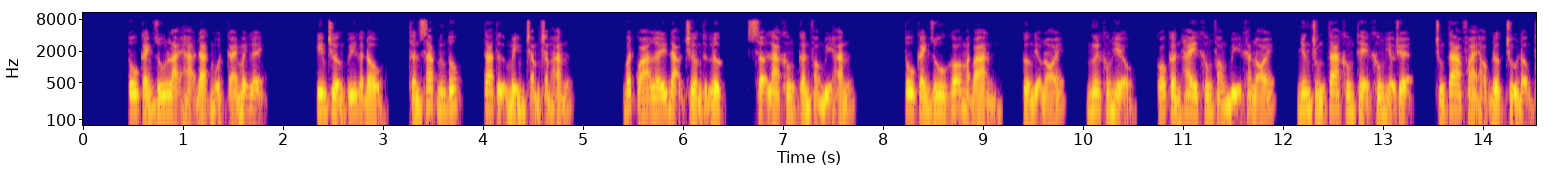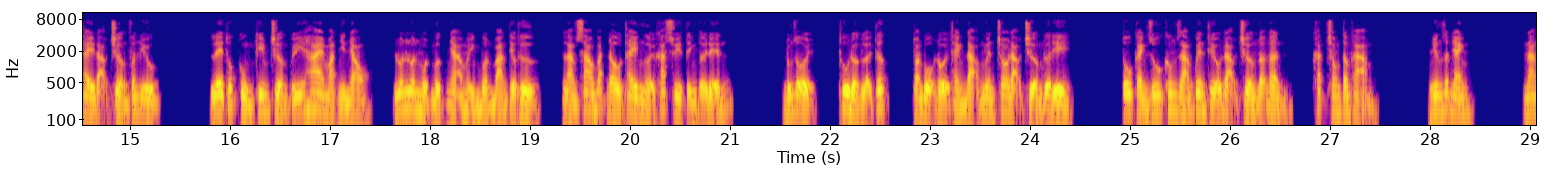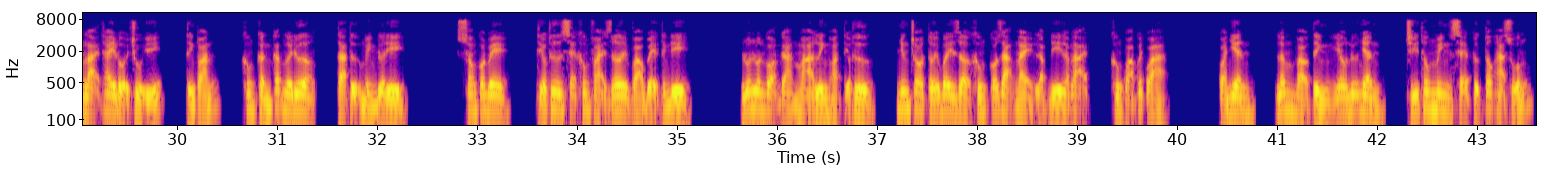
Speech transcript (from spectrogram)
Tô cảnh du lại hạ đạt một cái mệnh lệnh. Kim trưởng quỹ gật đầu, thần sắc nghiêm túc, ta tự mình chằm chằm hắn. Bất quá lấy đạo trưởng thực lực, sợ là không cần phòng bị hắn. Tô cảnh du gõ mặt bàn, cường điệu nói, ngươi không hiểu, có cần hay không phòng bị khác nói, nhưng chúng ta không thể không hiểu chuyện, chúng ta phải học được chủ động thay đạo trưởng phân ưu. Lê thúc cùng kim trưởng quỹ hai mặt nhìn nhau, luôn luôn một mực nhà mình buôn bán tiểu thư làm sao bắt đầu thay người khác suy tính tới đến? Đúng rồi, thu được lợi tức, toàn bộ đổi thành đạo nguyên cho đạo trưởng đưa đi. Tô cảnh du không dám quên thiếu đạo trưởng nợ nần, khắc trong tâm khảm. Nhưng rất nhanh, nàng lại thay đổi chủ ý, tính toán, không cần các ngươi đưa, ta tự mình đưa đi. Song con b tiểu thư sẽ không phải rơi vào bể tình đi. Luôn luôn gọn gàng mà linh hoạt tiểu thư, nhưng cho tới bây giờ không có dạng này lặp đi lặp lại, không quả quyết qua. Quả nhiên, lâm vào tình yêu nữ nhân, trí thông minh sẽ cực tốc hạ xuống.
